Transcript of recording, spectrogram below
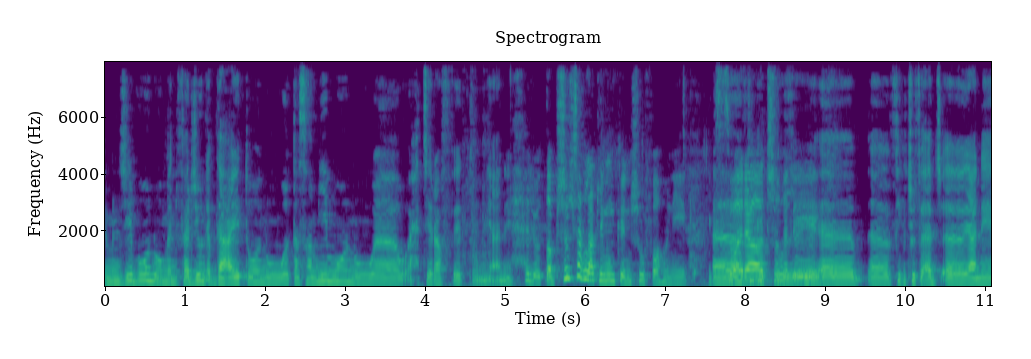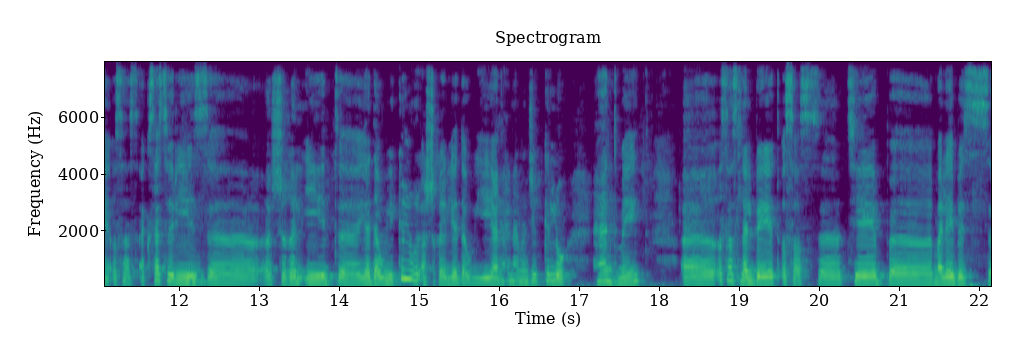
بنجيبهم وبنفرجيهم إبداعاتهم وتصاميمهم واحترافاتهم يعني. حلو. طب شو الشغلات اللي ممكن نشوفها هنيك؟ إكسسوارات شغل إيه فيك تشوفي يعني قصص اكسسوارز شغل إيد يدوي كله أشغال يدوية. يعني إحنا بنجيب كله handmade قصص للبيت قصص تياب ملابس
